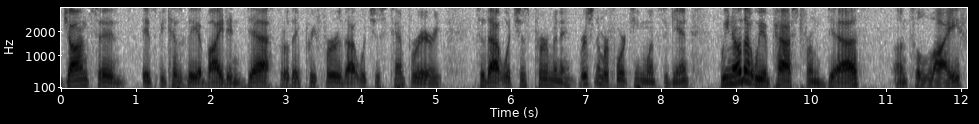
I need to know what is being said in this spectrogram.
John said it's because they abide in death or they prefer that which is temporary to that which is permanent. Verse number 14, once again we know that we have passed from death unto life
